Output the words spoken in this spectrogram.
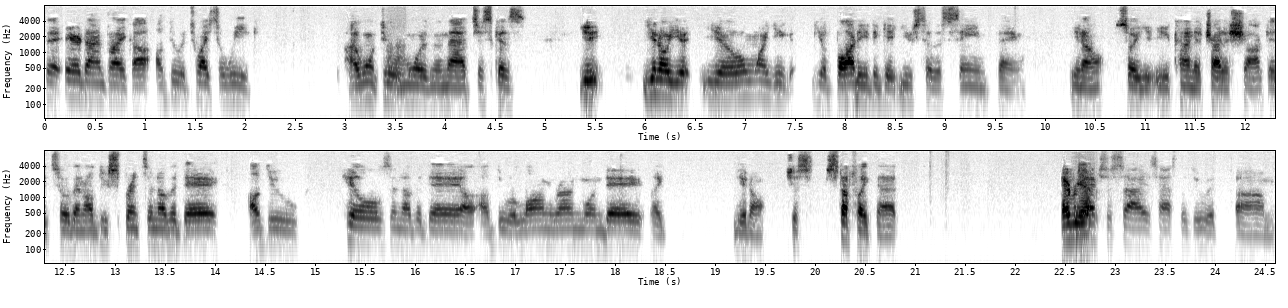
the Airdyne bike, I'll, I'll do it twice a week. I won't do it more than that just because you you know you you don't want you, your body to get used to the same thing, you know. So you, you kind of try to shock it. So then I'll do sprints another day. I'll do hills another day. I'll, I'll do a long run one day, like you know, just stuff like that. Every yeah. exercise has to do with um,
